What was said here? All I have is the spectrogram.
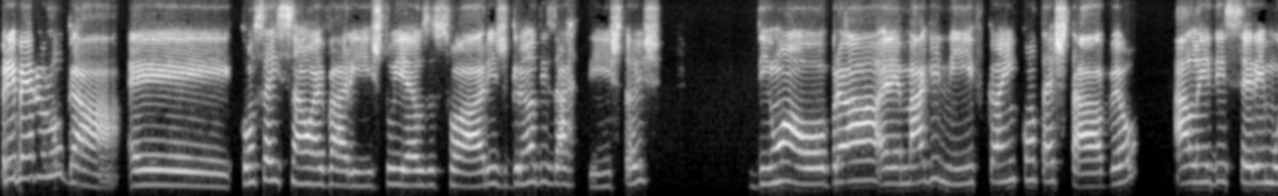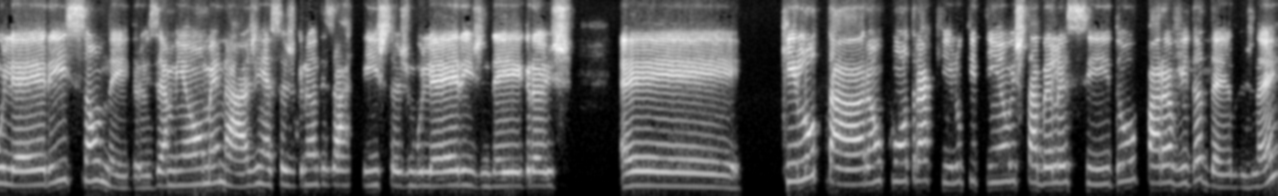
Primeiro lugar, é, Conceição Evaristo e Elza Soares, grandes artistas de uma obra é, magnífica, incontestável, além de serem mulheres, são negras. É a minha homenagem a essas grandes artistas, mulheres negras, é, que lutaram contra aquilo que tinham estabelecido para a vida delas, né?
